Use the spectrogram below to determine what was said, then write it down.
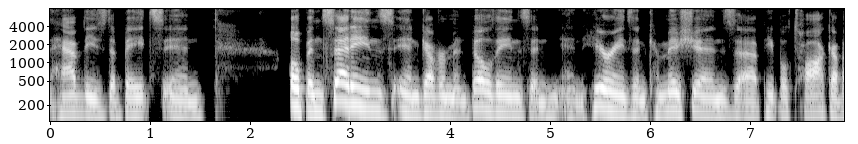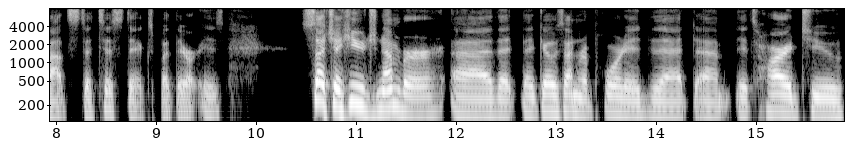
have these debates in open settings, in government buildings and, and hearings and commissions, uh, people talk about statistics, but there is such a huge number uh, that that goes unreported that um, it's hard to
